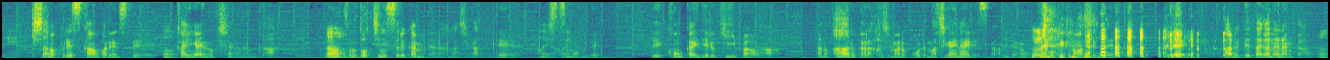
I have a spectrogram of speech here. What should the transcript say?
ね。記者のプレスカンファレンスでうん、海外の記者がなんか、あそのどっちにするかみたいな話があって、はいはい質問で。で、今回出るキーパーは、あの R から始まる方で間違いないですかみたいなのをボケかましてて。で、アルテタがね、なんか、うん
